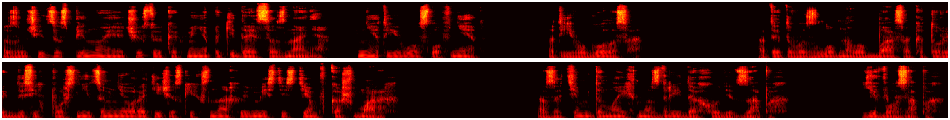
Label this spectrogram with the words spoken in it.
Звучит за спиной, и я чувствую, как меня покидает сознание. Нет его слов, нет. От его голоса. От этого злобного баса, который до сих пор снится мне в эротических снах и вместе с тем в кошмарах. А затем до моих ноздрей доходит запах. Его запах.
